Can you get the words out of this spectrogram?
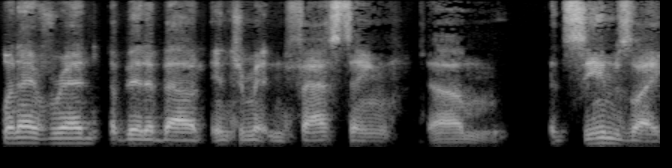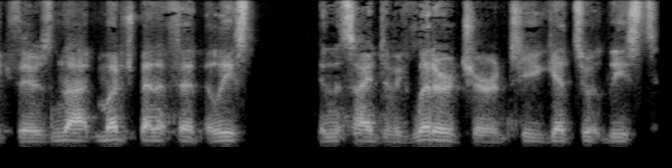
when I've read a bit about intermittent fasting, um, it seems like there's not much benefit, at least in the scientific literature, until you get to at least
